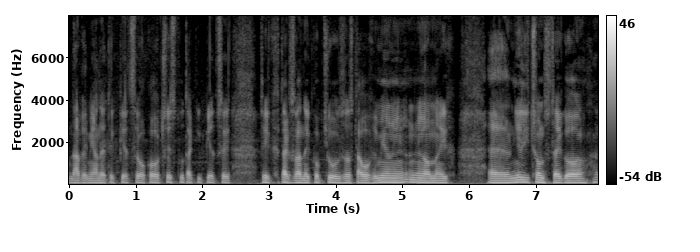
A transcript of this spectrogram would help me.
na wymianę tych piecy, około 300 takich piecy, tych tak zwanych kopciuchów zostało wymienionych, e, nie licząc tego, e,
